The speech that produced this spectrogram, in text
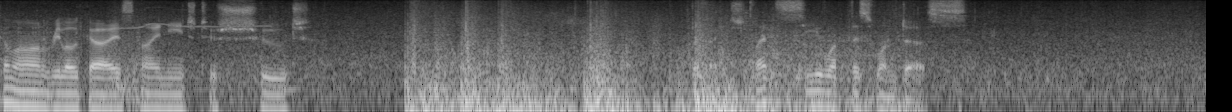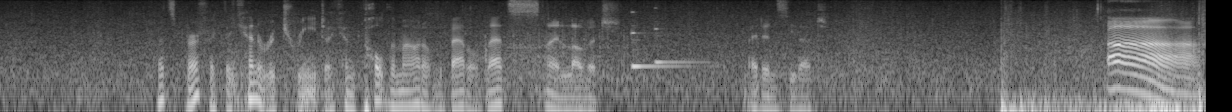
Come on, reload guys, I need to shoot. Let's see what this one does. That's perfect. They can retreat. I can pull them out of the battle. That's... I love it. I didn't see that. Ah!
